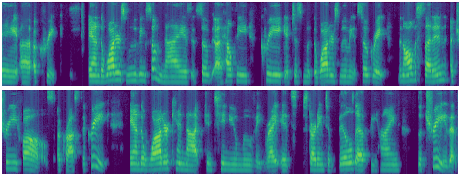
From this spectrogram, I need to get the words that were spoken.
a, uh, a creek and the water's moving so nice. It's so a healthy creek. It just, the water's moving. It's so great. Then all of a sudden, a tree falls across the creek and the water cannot continue moving, right? It's starting to build up behind the tree that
